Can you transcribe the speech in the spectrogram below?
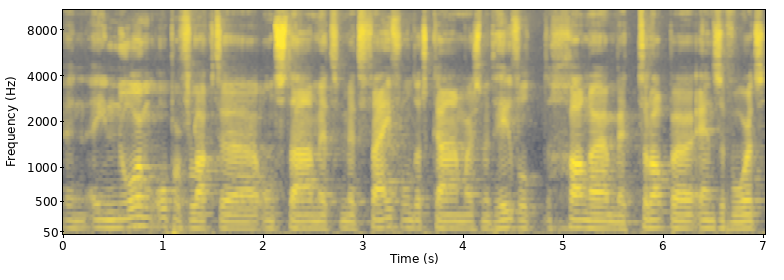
een enorm oppervlakte ontstaan met, met 500 kamers, met heel veel gangen, met trappen enzovoort.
